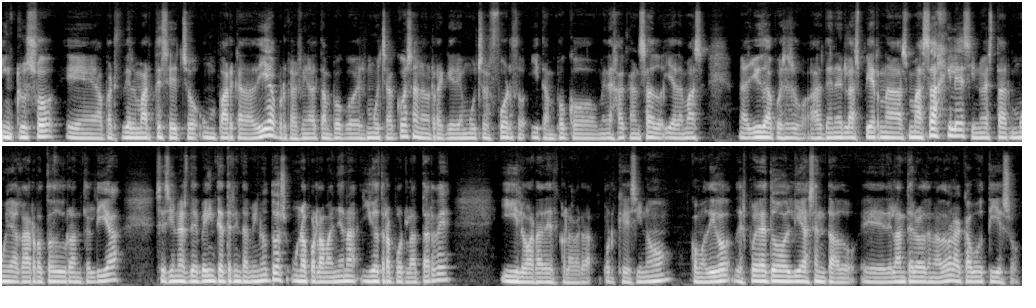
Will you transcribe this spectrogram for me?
Incluso eh, a partir del martes he hecho un par cada día, porque al final tampoco es mucha cosa, no requiere mucho esfuerzo y tampoco me deja cansado y además me ayuda pues eso, a tener las piernas más ágiles y no estar muy agarrotado durante el día. Sesiones de 20-30 minutos, una por la mañana y otra por la tarde y lo agradezco, la verdad, porque si no, como digo, después de todo el día sentado eh, delante del ordenador, acabo tieso.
